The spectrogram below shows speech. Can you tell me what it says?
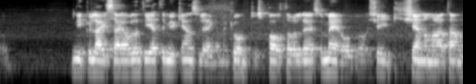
och Nikolaj säger väl inte jättemycket än så länge men Kontus pratar väl desto mer och, och Kik känner man att han,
